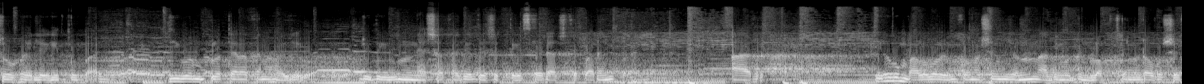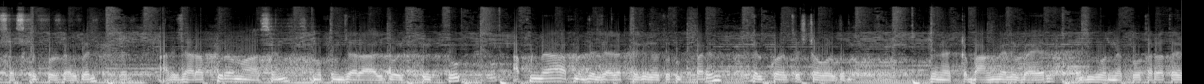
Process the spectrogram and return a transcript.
যোগ হইলে কিন্তু ভাই জীবনগুলো তেনা তেনা হয়ে যাব যদি নেশা থাকে, দেশের থেকে ছেড়ে আসতে পারেন। আর এরকম ভালো ভালো ইনফরমেশনের জন্য নাদিমুদ্দিন ব্লগ চ্যানেলটা অবশ্যই সাবস্ক্রাইব করে রাখবেন। আর যারা পুরানো আছেন, নতুন যারা আসব, একটু আপনারা আপনাদের জায়গা থেকে যতটুকু পারেন হেল্প করার চেষ্টা করবেন। যেন একটা বাঙালি ভাইয়ের জীবনে তাড়াতাড়ি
